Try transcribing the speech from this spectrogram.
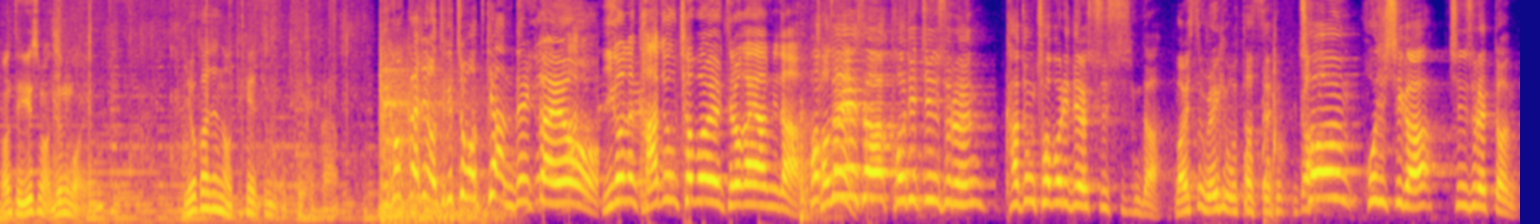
나한테 얘기했으면 안 되는 거 아니야? 이거까지는 어떻게 좀 어떻게 될까요? 이것까지는 어떻게 좀 어떻게 안 될까요? 이거는 가중처벌 들어가야 합니다. 법정에서 거짓 진술은 가중 처벌이 될 수 있습니다. 말씀 왜 이렇게 못하세요? 처음 호시 씨가 진술했던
